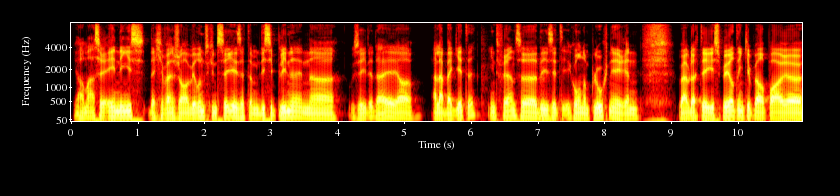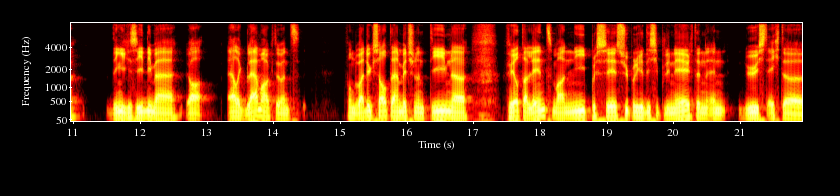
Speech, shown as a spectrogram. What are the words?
Ja, maar als er één ding is dat je van Jean Willems kunt zeggen, is het hem discipline en, eh, hoe zeg je dat? hè? Ja, à la baguette in het Frans. eh, die zet gewoon een ploeg neer. En we hebben daar tegen gespeeld en ik heb wel een paar eh, dingen gezien die mij ja, eigenlijk blij maakten. Want ik vond Wadux altijd een beetje een team dat veel talent, maar niet per se super gedisciplineerd. En, en nu is het echt... eh,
